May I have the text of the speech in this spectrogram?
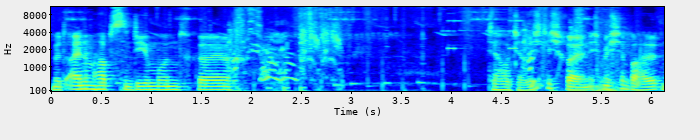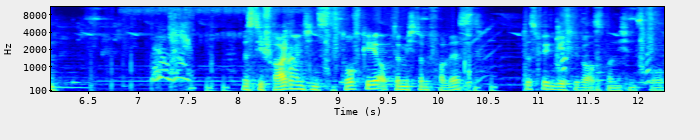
Mit einem Haps in die im Mund. Geil. Der haut ja richtig rein. Ich möchte ihn behalten. Das ist die Frage, wenn ich ins Dorf gehe, ob der mich dann verlässt. Deswegen gehe ich lieber erstmal nicht ins Dorf.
